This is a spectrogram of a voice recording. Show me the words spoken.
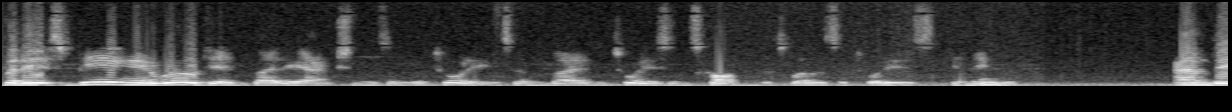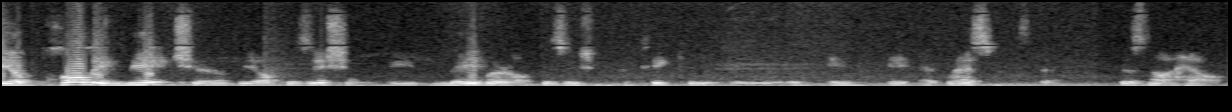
but it's being eroded by the actions of the Tories and by the Tories in Scotland as well as the Tories in England. And the appalling nature of the opposition, the Labour opposition particularly in, in, at Westminster, does not help.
